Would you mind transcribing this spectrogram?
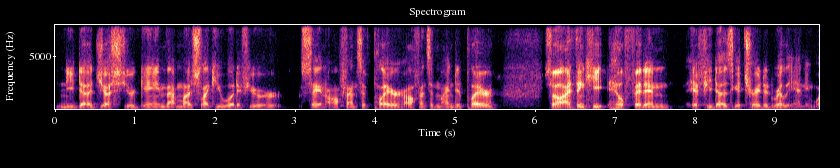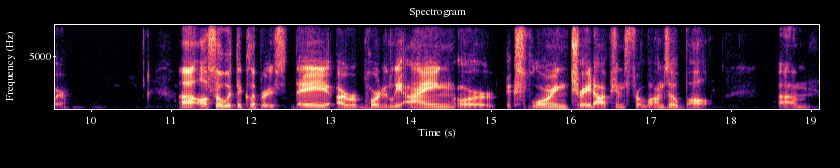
need to adjust your game that much like you would if you were say an offensive player, offensive minded player. So I think he he'll fit in if he does get traded really anywhere. Uh, also, with the Clippers, they are reportedly eyeing or exploring trade options for Lonzo Ball. Um,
